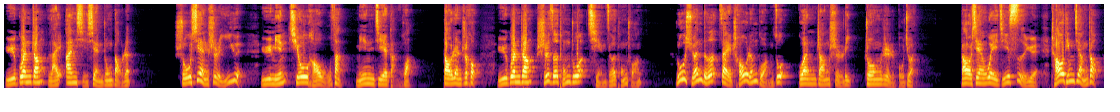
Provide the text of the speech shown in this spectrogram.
与关张来安喜县中到任。属县事一月，与民秋毫无犯，民皆感化。到任之后，与关张实则同桌，寝则同床。如玄德在仇人广作，关张势力终日不倦。到县未及四月，朝廷降诏，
